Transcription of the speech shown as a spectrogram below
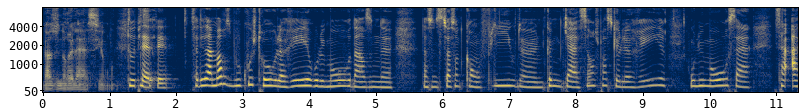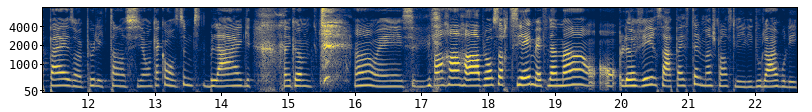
dans une relation. tout Puis à fait. Ça désamorce beaucoup, je trouve, le rire ou l'humour dans une, dans une situation de conflit ou d'une communication. Je pense que le rire ou l'humour, ça, ça apaise un peu les tensions. Quand on se dit une petite blague, on est comme Ah ouais, c'est ah ah ah, puis on se retient, mais finalement, on- on- le rire, ça apaise tellement, je pense, les, les douleurs ou les,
